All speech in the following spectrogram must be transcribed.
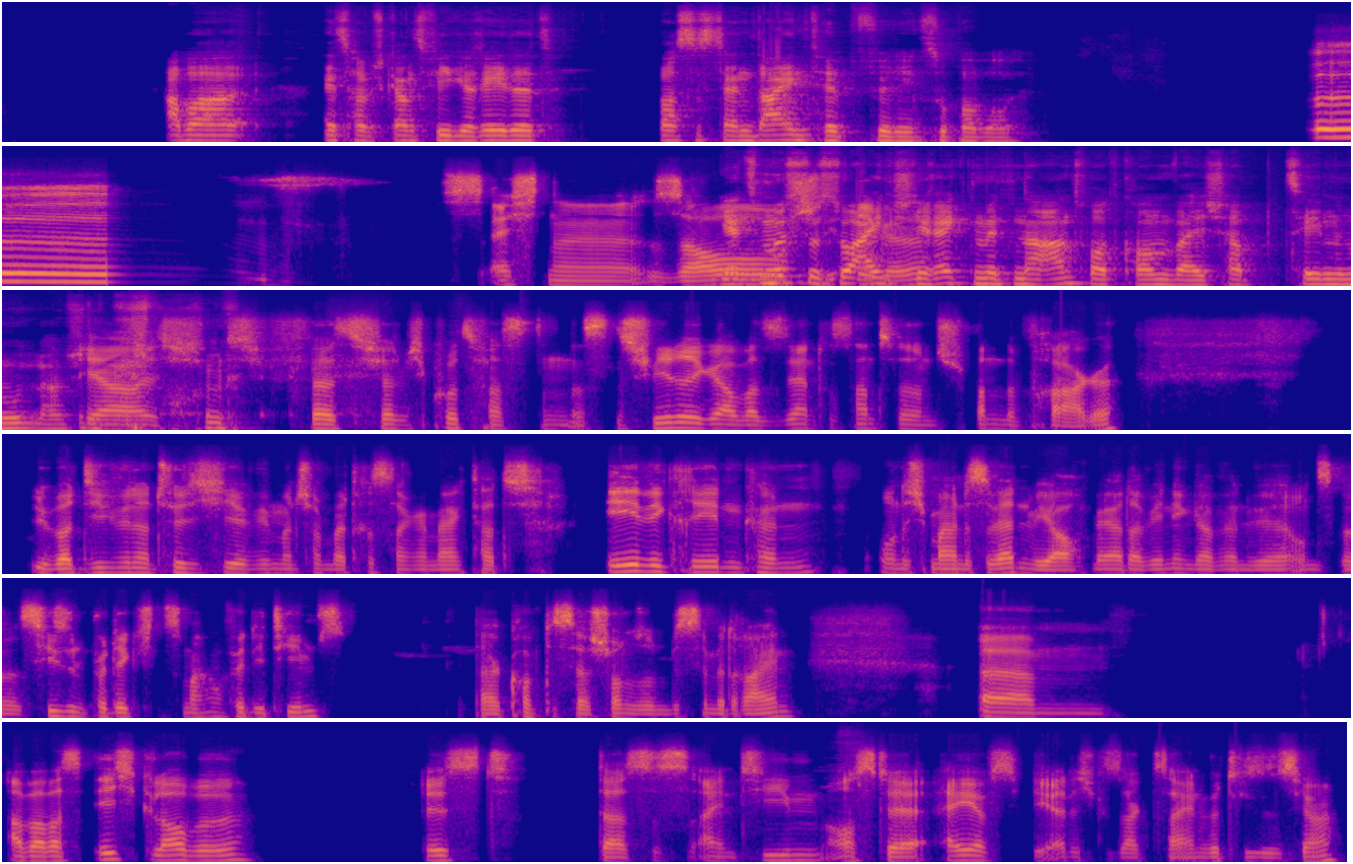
Aber jetzt habe ich ganz viel geredet. Was ist denn dein Tipp für den Super Bowl? Äh, Das ist echt eine Sau. Jetzt müsstest du eigentlich direkt mit einer Antwort kommen, weil ich habe zehn Minuten am Stück Ja, ich, ich weiß, ich werde mich kurz fassen. Das ist eine schwierige, aber sehr interessante und spannende Frage, über die wir natürlich hier, wie man schon bei Tristan gemerkt hat, ewig reden können. Und ich meine, das werden wir auch mehr oder weniger, wenn wir unsere Season Predictions machen für die Teams. Da kommt es ja schon so ein bisschen mit rein. Ähm, aber was ich glaube, ist, dass es ein Team aus der AFC ehrlich gesagt sein wird dieses Jahr.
